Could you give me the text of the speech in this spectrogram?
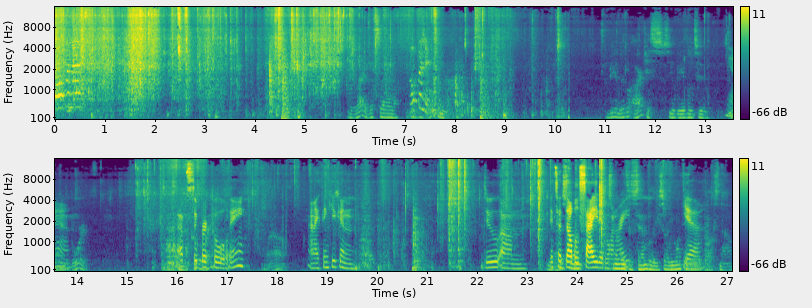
Open it. All right, let's uh, Open it. open. Be a little artist, so you'll be able to Yeah. on the board. That's super cool, eh? Wow. And I think you can do um Yeah, it's a double-sided this one, needs right? assembly, so we won't take Yeah. it out of the box now.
